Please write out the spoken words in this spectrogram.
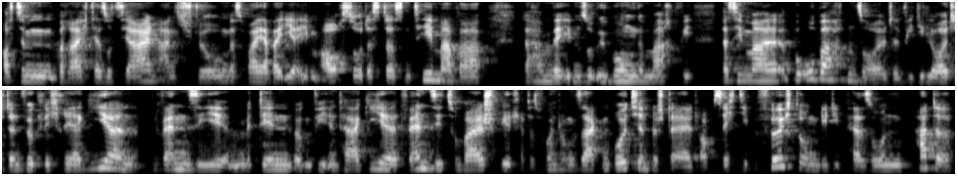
aus dem Bereich der sozialen Angststörungen. Das war ja bei ihr eben auch so, dass das ein Thema war. Da haben wir eben so Übungen gemacht, wie, dass sie mal beobachten sollte, wie die Leute denn wirklich reagieren, wenn sie mit denen irgendwie interagiert, wenn sie zum Beispiel, ich hatte es vorhin schon gesagt, ein Brötchen bestellt, ob sich die Befürchtungen, die die Person hatte,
